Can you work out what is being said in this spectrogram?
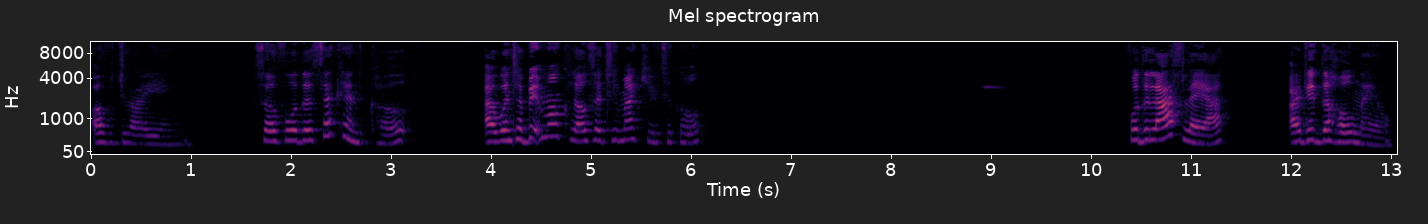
of drying. So for the second coat, I went a bit more closer to my cuticle. For the last layer, I did the whole nail.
